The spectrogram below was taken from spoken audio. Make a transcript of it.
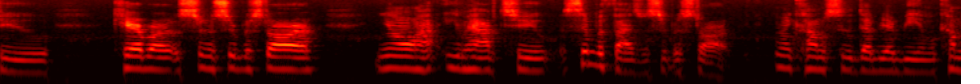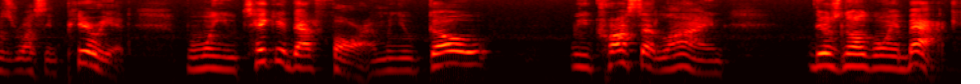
to care about a certain superstar. You don't even have to sympathize with superstar when it comes to the WWE and when it comes to wrestling, period. But when you take it that far and when you go, when you cross that line, there's no going back.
